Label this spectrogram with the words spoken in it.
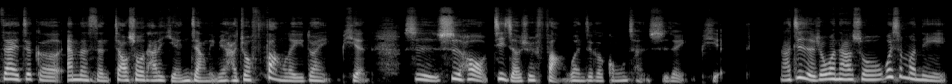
在这个 Emerson 教授他的演讲里面，他就放了一段影片，是事后记者去访问这个工程师的影片。那记者就问他说：“为什么你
